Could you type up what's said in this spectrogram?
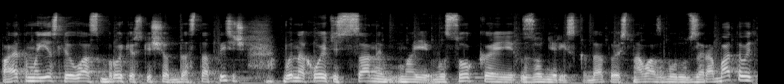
Поэтому, если у вас брокерский счет до 100 тысяч, вы находитесь в самой высокой зоне риска. Да? То есть на вас будут зарабатывать.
